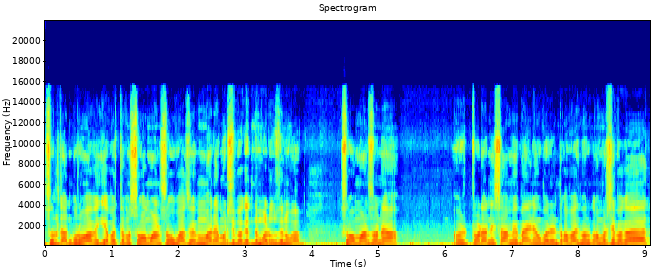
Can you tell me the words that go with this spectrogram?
સુલતાનપુરમાં આવી ગયા પછી તમે સો માણસો ઊભા છો, એમાં મારે અમરસિંહ ભગતને મળવું છે હું આ સો માણસોને ટોળાની સામે બાયણે ઊભો રહીને અવાજ મારું અમરસિંહ ભગત!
